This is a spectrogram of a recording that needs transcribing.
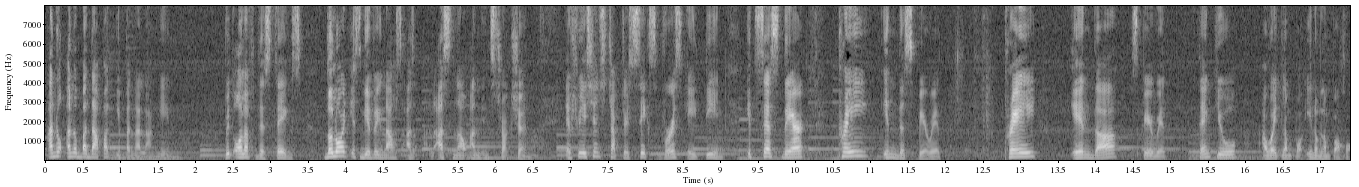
Ano-ano ba dapat ipanalangin? With all of these things, the Lord is giving us, us now an instruction. Ephesians chapter 6, verse 18, it says there, pray in the Spirit. Pray in the Spirit. Thank you. Ah, wait lang po. Inom lang po ako.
